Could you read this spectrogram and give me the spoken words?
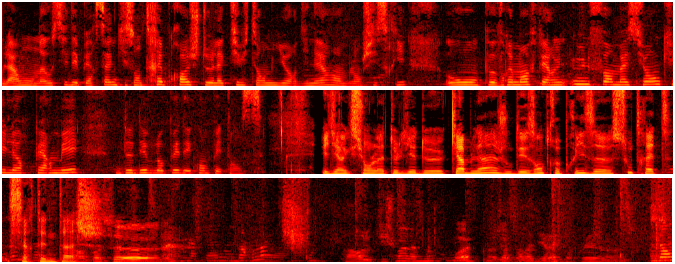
là, on a aussi des personnes qui sont très proches de l'activité en milieu ordinaire, en blanchisserie, où on peut vraiment faire une, formation qui leur permet de développer des compétences. Et direction l'atelier de câblage où des entreprises sous-traitent certaines tâches. Dans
